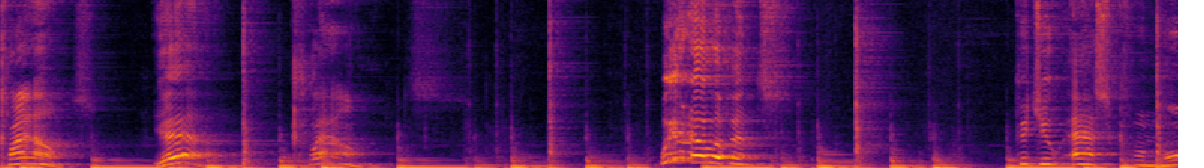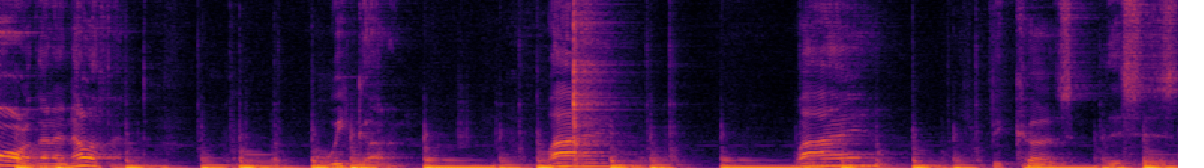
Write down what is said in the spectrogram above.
clowns. Yeah, clowns. Elephants. Could you ask for more than an elephant? We got 'em. Why? Why? Because this is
